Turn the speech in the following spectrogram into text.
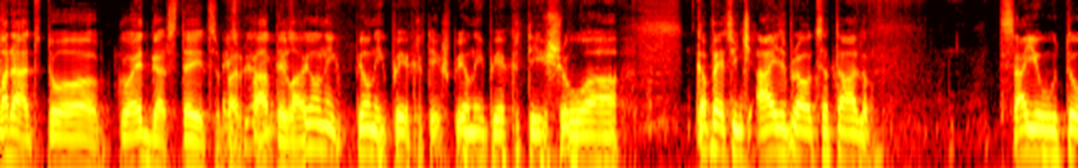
varētu to, ko Edgars teica par Hātelu. Es pilnīgi, pilnīgi piekritīšu, pilnīgi piekritīšu uh, kāpēc viņš aizbrauca ar tādu sajūtu.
